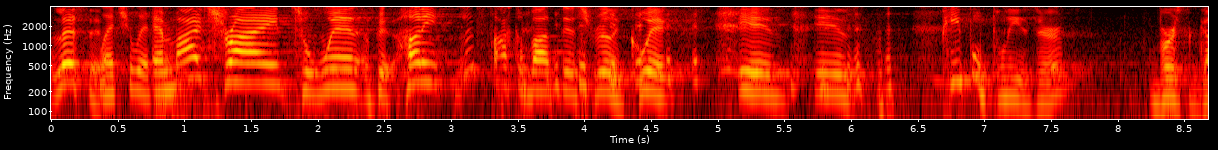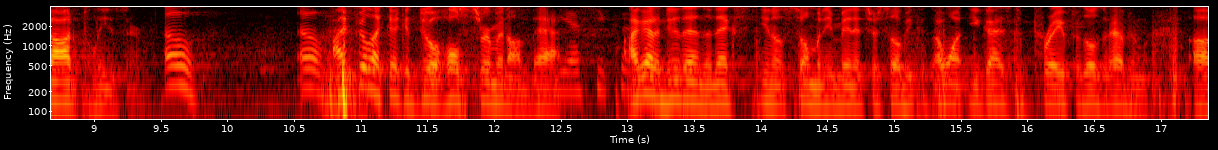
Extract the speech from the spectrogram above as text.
listen. Wet your whistle. Am I trying to win? Honey, let's talk about this really quick. Is is people pleaser versus God pleaser? Oh. Oh. I feel like I could do a whole sermon on that. Yes, you could. I got to do that in the next, you know, so many minutes or so because I want you guys to pray for those that are having uh,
